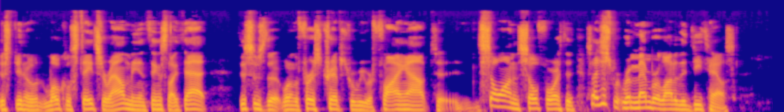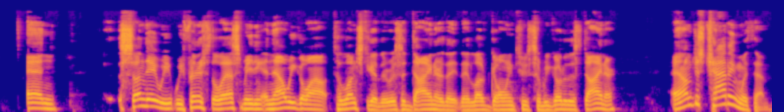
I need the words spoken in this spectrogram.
just you know, local states around me and things like that. This was the one of the first trips where we were flying out to so on and so forth. And so I just remember a lot of the details. And Sunday we we finished the last meeting, and now we go out to lunch together. There was a diner they they loved going to, so we go to this diner, and I'm just chatting with them.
